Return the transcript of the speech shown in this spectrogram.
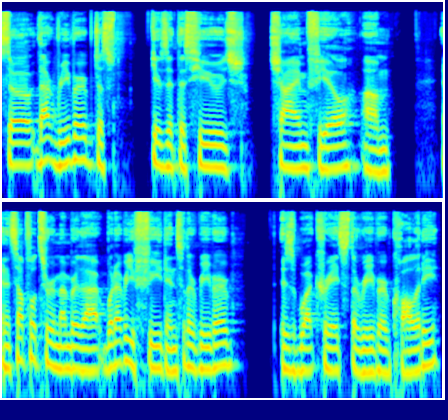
So that reverb just gives it this huge chime feel. Um, and it's helpful to remember that whatever you feed into the reverb is what creates the reverb quality.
